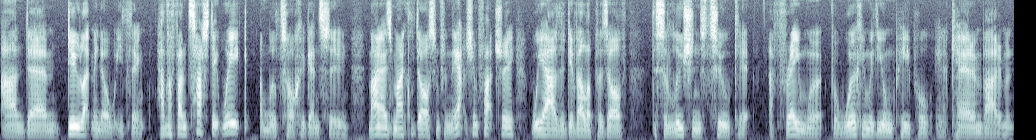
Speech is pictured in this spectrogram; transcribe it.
and um, do let me know what you think. Have a fantastic week and we'll talk again soon. My name is Michael Dawson from the Action Factory. We are the developers of the Solutions Toolkit, a framework for working with young people in a care environment.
